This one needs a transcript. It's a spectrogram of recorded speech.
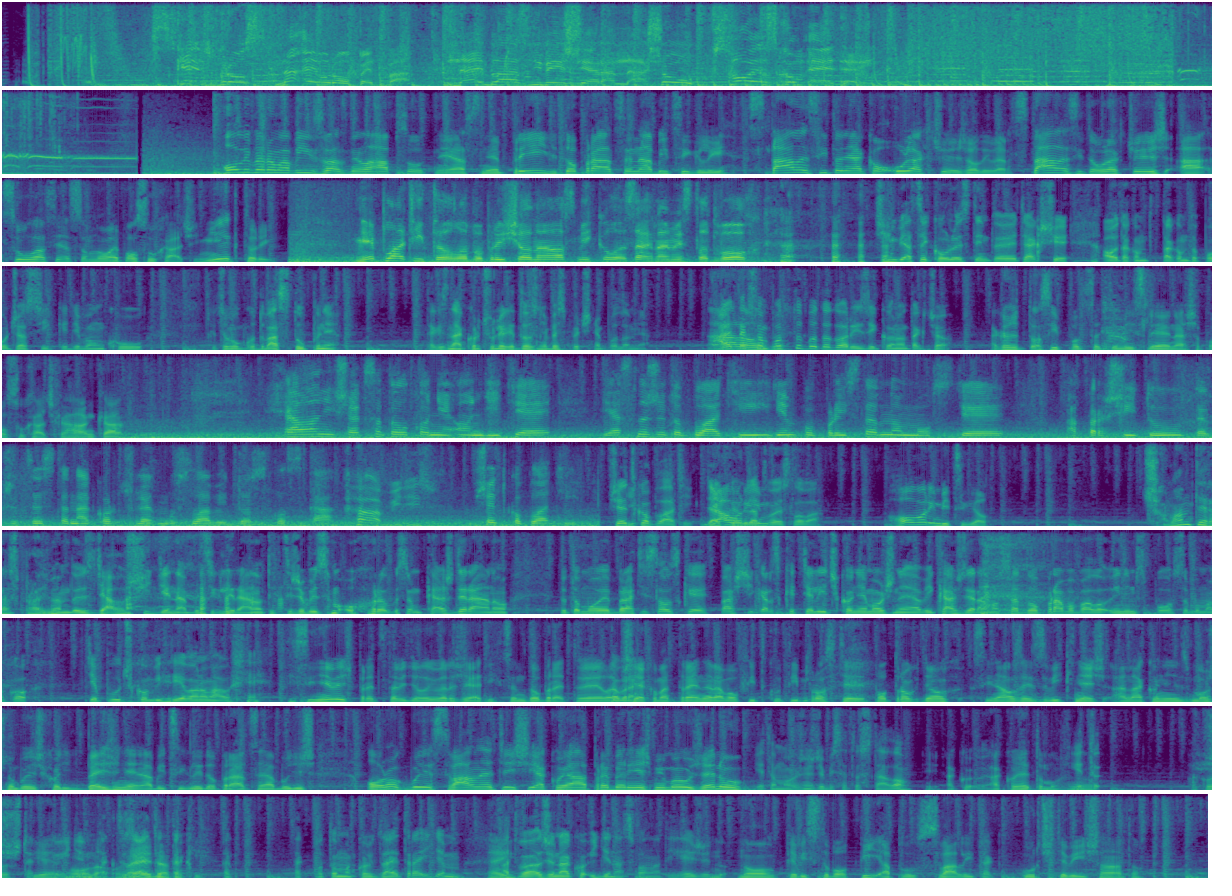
Sketch Bros. na Európe 2. Najbláznivejšia ranná show v slovenskom éteri. Oliverová výzva znela absolútne jasne. Príď do práce na bicykli. Stále si to nejako uľahčuješ, Oliver. Stále si to uľahčuješ a súhlasia so mnou aj poslucháči. Niektorí. Neplatí to, lebo prišiel na 8 kolesách namiesto dvoch. Čím viacej kolies, tým to je ťažšie. A o takom, takomto počasí, keď je vonku, keď sú vonku 2 stupne, tak z na korčuliach je dosť nebezpečné podľa mňa. Ale Áno, tak som podstúpil toto riziko, no tak čo? Akože to si v podstate myslí aj naša poslucháčka Hanka. Chalani, však sa toľko neondite. Jasné, že to platí. Idem po prístavnom moste a prší tu, takže cesta na Korčuliach musela byť dosť klská. Ha, vidíš? Všetko platí. Všetko platí. Ja Ďakujem za hovorím- tvoje slova. Hovorím bicykel. Čo mám teraz spraviť? Mám dojsť ďalší deň na bicykli ráno? Ty chceš, aby som ochorel, aby som každé ráno toto moje bratislavské paštikárske telíčko nemožné, aby každé ráno sa dopravovalo iným spôsobom ako teplúčkom vyhrievanom aute. Ty si nevieš predstaviť, Oliver, že ja ti chcem dobre. To je lepšie Dobre. ako mať trénera vo fitku. Ty proste po troch dňoch si naozaj zvykneš a nakoniec možno budeš chodiť bežne na bicykli do práce a budeš o rok budeš svalnatejší ako ja a preberieš mi moju ženu. Je to možné, že by sa to stalo? Ako, ako je to možné? Je to... Ako tak je, idem, ona- tak, ona zajtra, jedna tak, taký. tak, tak, potom ako zajtra idem. Hej. A tvoja žena ako ide na svalnatý, hej? Že... No, no, keby si to bol ty a plus svaly, tak určite by išla na to.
